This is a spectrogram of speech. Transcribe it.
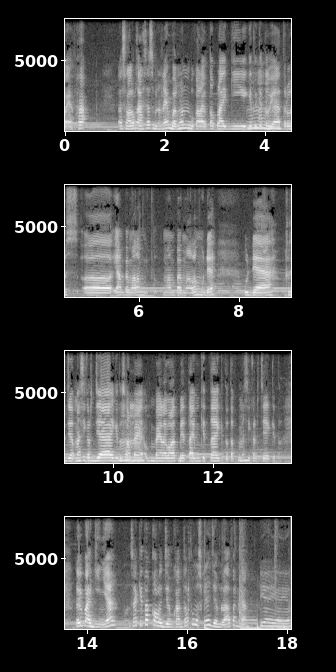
eh, selalu ngerasa sebenarnya bangun buka laptop lagi gitu-gitu ya terus eh, ya sampai malam gitu sampai malam udah udah kerja masih kerja gitu sampai sampai lewat bedtime kita gitu tapi masih kerja gitu. Tapi paginya saya kita kalau jam kantor tuh masuknya jam 8 kan? Iya iya iya.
